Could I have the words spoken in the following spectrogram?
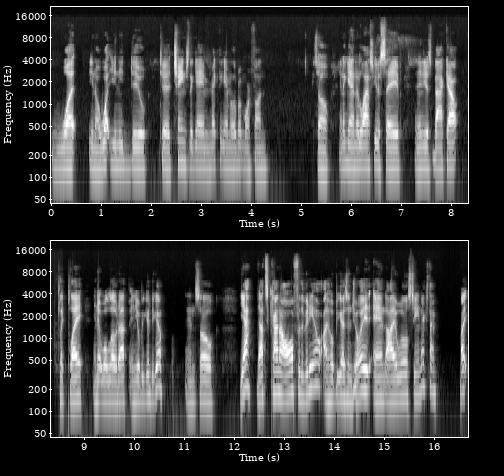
what you know what you need to do to change the game, make the game a little bit more fun. So, and again, it'll ask you to save, and then you just back out, click play, and it will load up, and you'll be good to go. And so, yeah, that's kind of all for the video. I hope you guys enjoyed, and I will see you next time. Bye.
